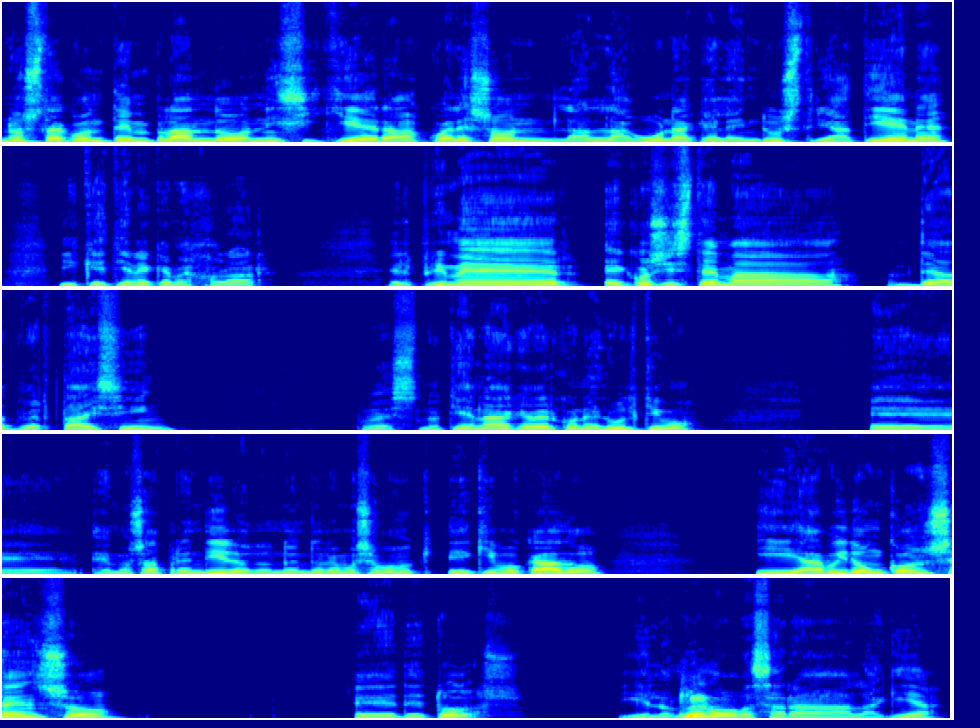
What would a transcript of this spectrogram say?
no está contemplando ni siquiera cuáles son las lagunas que la industria tiene y que tiene que mejorar. El primer ecosistema de advertising, pues no tiene nada que ver con el último. Eh, hemos aprendido donde nos hemos equivocado y ha habido un consenso eh, de todos. Y lo mismo va a pasar a la guía.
